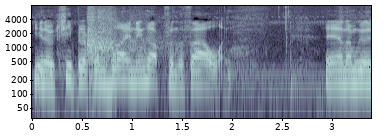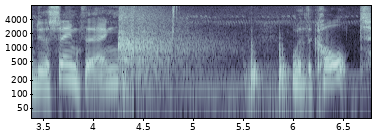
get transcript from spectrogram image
you know, keeping it from binding up from the fouling. And I'm going to do the same thing with the Colt.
